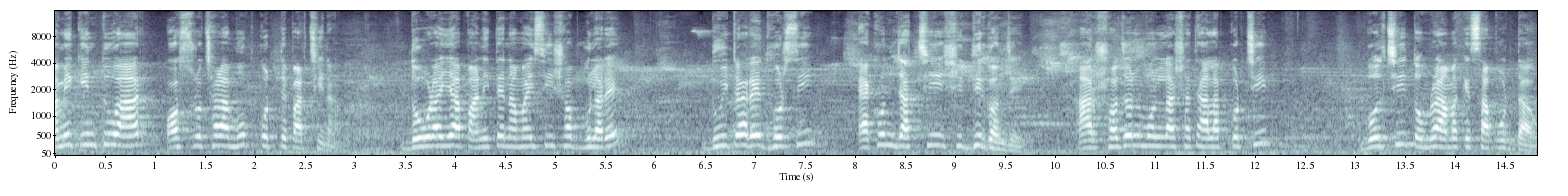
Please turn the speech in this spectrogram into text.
আমি কিন্তু আর অস্ত্র ছাড়া মুভ করতে পারছি না। দৌড়াইয়া পানিতে নামাইছি সবগুলারে, দুইটারে ধরছি, এখন যাচ্ছি সিদ্ধিরগঞ্জে। আর সজল মোল্লার সাথে আলাপ করছি, বলছি, তোমরা আমাকে সাপোর্ট দাও।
